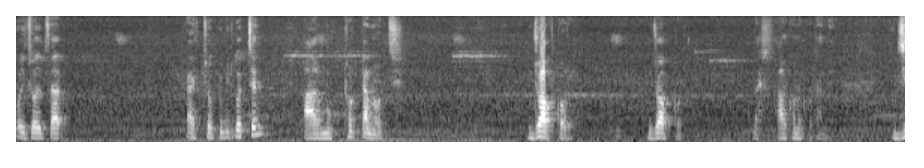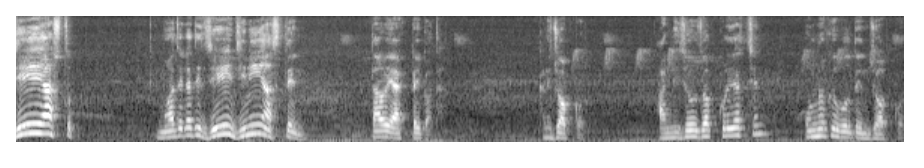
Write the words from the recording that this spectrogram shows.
ওই চলছে আর এক চোখ পিপিট করছেন আর মুখ ঠোঁটটা নড়ছে। জব করো জব করো। ব্যাস, আর কোনো কথা নেই। যে আসতো, মহারাজের কাছে যে যিনি আসতেন তা ওই একটাই কথা। খালি জব করো। আর নিজেও জব করে যাচ্ছেন অন্যকেও বলতেন জব করো।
